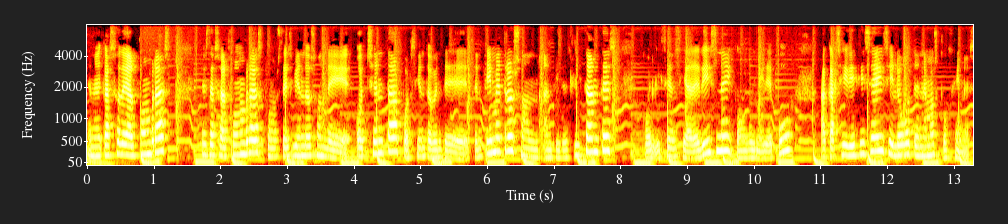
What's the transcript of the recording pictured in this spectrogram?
en el caso de alfombras, estas alfombras, como estáis viendo, son de 80 por 120 centímetros, son antideslizantes, con licencia de Disney, con Winnie the Pooh, a casi 16 y luego tenemos cojines.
